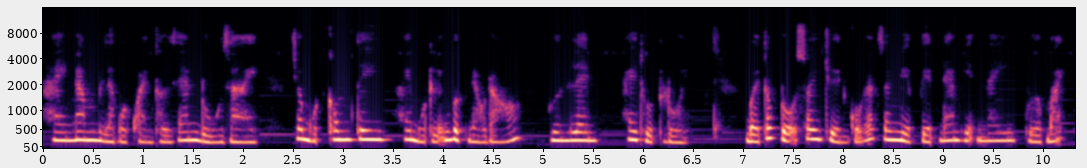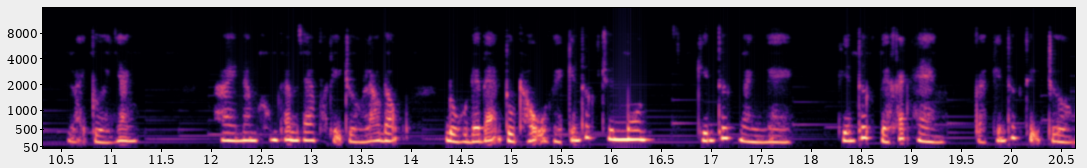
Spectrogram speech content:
Hai năm là một khoảng thời gian đủ dài cho một công ty hay một lĩnh vực nào đó vươn lên hay thụt lùi. Bởi tốc độ xoay chuyển của các doanh nghiệp Việt Nam hiện nay vừa mạnh lại vừa nhanh. Hai năm không tham gia vào thị trường lao động đủ để bạn tụt hậu về kiến thức chuyên môn, kiến thức ngành nghề, kiến thức về khách hàng và kiến thức thị trường.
